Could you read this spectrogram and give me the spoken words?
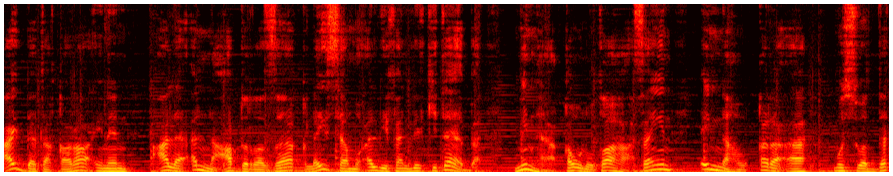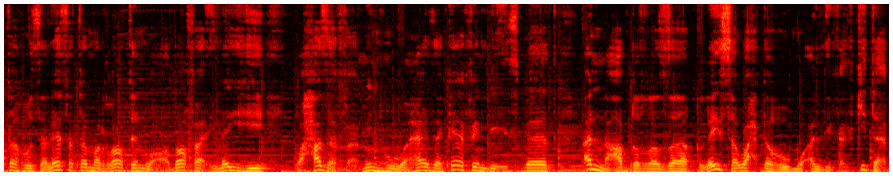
عدة قرائن على أن عبد الرزاق ليس مؤلفا للكتاب. منها قول طه حسين إنه قرأ مسودته ثلاثة مرات وأضاف إليه وحذف منه وهذا كاف لإثبات أن عبد الرزاق ليس وحده مؤلف الكتاب.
